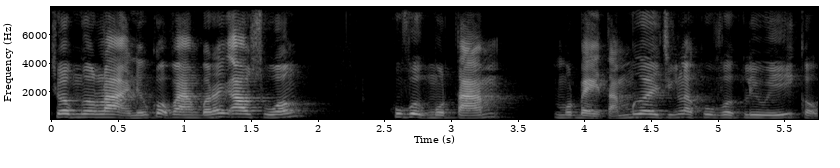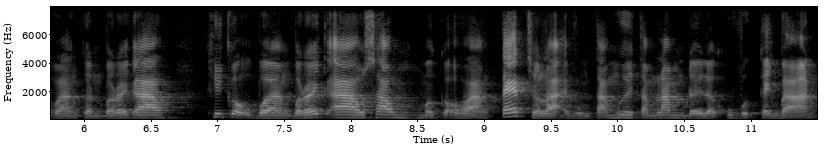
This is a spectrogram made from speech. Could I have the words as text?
Trường ngược lại nếu cậu vàng break out xuống khu vực 18 1780 chính là khu vực lưu ý cậu vàng cần break out. Khi cậu vàng break out xong mà cậu hoàng test trở lại vùng 80 85 đây là khu vực canh bán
